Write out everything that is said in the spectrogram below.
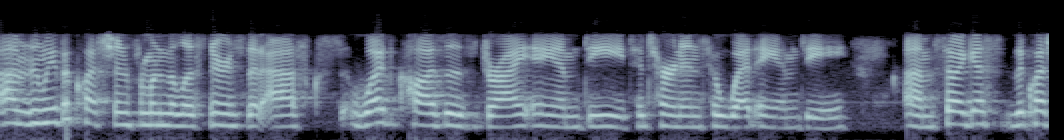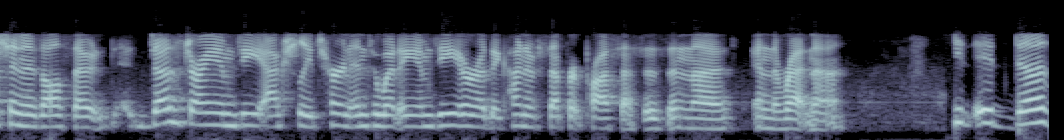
Um, and we have a question from one of the listeners that asks, what causes dry AMD to turn into wet AMD? Um, so I guess the question is also, does dry AMD actually turn into wet AMD, or are they kind of separate processes in the in the retina? It, it does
